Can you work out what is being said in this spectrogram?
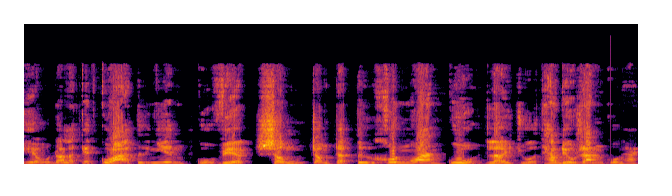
hiểu đó là kết quả tự nhiên của việc sống trong trật tự khôn ngoan của lời Chúa theo điều răn của Ngài.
